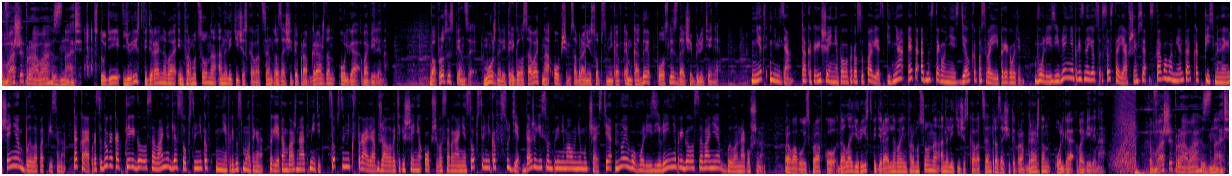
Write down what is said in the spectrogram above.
Ваше право знать. В студии юрист Федерального информационно-аналитического центра защиты прав граждан Ольга Вавилина. Вопрос из Пензы. Можно ли переголосовать на общем собрании собственников МКД после сдачи бюллетеня? Нет, нельзя, так как решение по вопросу повестки дня – это односторонняя сделка по своей природе. Волеизъявление признается состоявшимся с того момента, как письменное решение было подписано. Такая процедура, как переголосование для собственников, не предусмотрена. При этом важно отметить, собственник вправе обжаловать решение общего собрания собственников в суде, даже если он принимал в нем участие, но его волеизъявление при голосовании было нарушено. Правовую справку дала юрист Федерального информационно-аналитического центра защиты прав граждан Ольга Вавилина. Ваше право знать.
